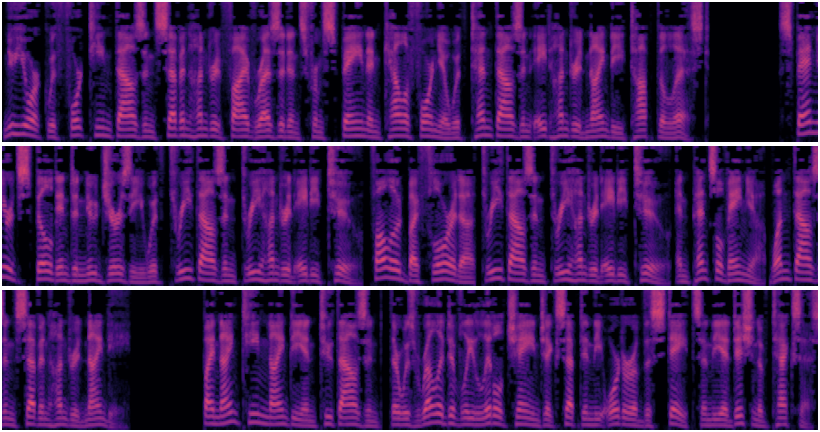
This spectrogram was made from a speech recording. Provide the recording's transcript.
New York with 14,705 residents from Spain and California with 10,890 topped the list. Spaniards spilled into New Jersey with 3,382, followed by Florida 3,382 and Pennsylvania 1,790. By 1990 and 2000, there was relatively little change except in the order of the states and the addition of Texas.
